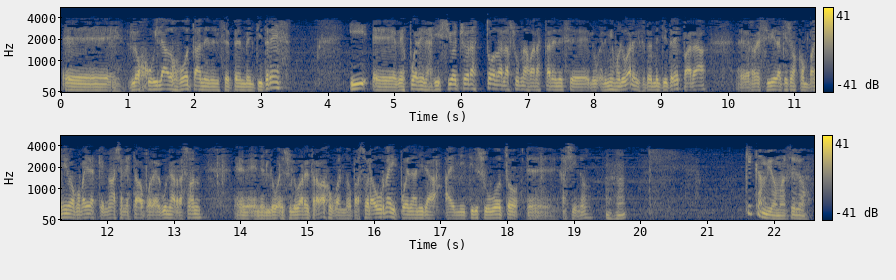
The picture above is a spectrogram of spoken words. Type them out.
Eh, los jubilados votan en el CPN 23 y eh, después de las 18 horas todas las urnas van a estar en, ese, en el mismo lugar, en el CPN 23, para eh, recibir a aquellos compañeros o compañeras que no hayan estado por alguna razón en, el, en, su lugar de trabajo cuando pasó la urna y puedan ir a, emitir su voto allí, ¿no? Uh. ¿Qué cambió, Marcelo?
